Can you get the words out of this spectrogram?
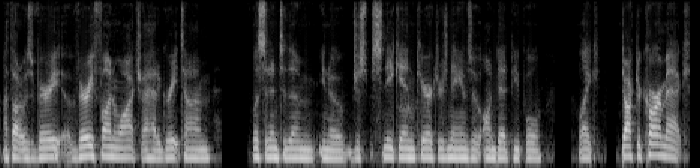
I thought it was very, very fun watch. I had a great time listening to them. You know, just sneak in characters' names of, on dead people, like Doctor Carmack.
